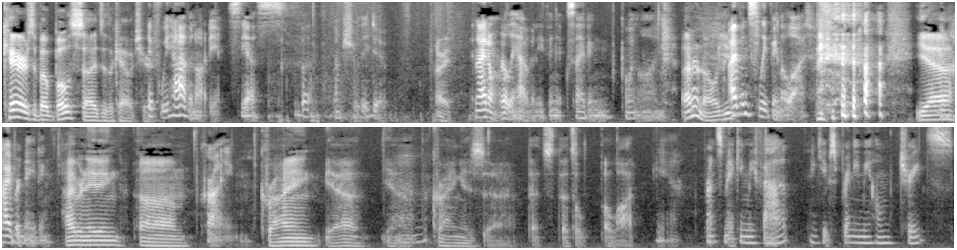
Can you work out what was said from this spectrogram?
cares about both sides of the couch here. if we have an audience, yes, but I'm sure they do. All right. And I don't really have anything exciting going on. I don't know. You, I've been sleeping a lot, yeah. and hibernating, hibernating, um, crying. crying. Yeah, yeah. Crying is uh, that's that's a, a lot. Yeah, Brent's making me fat. He keeps bringing me home treats.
